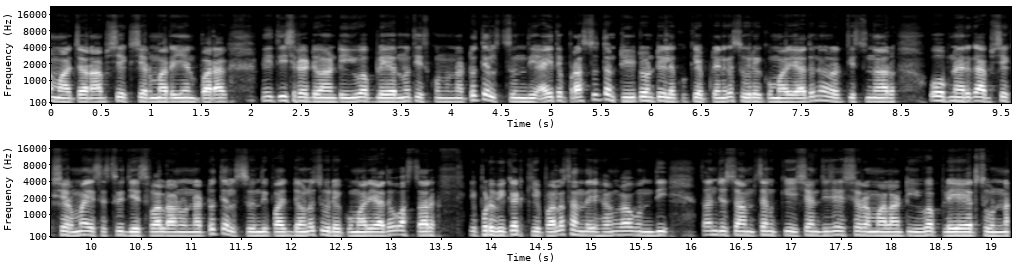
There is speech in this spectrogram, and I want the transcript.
సమాచారం. అభిషేక్ శర్మ రియన్ పరాగ్ నితీష్ రెడ్డి వంటి యువ ప్లేయర్ను తీసుకున్నట్టు తెలుస్తుంది. అయితే ప్రస్తుతం టీ ట్వంటీలకు కెప్టెన్గా సూర్యకుమార్ యాదవ్ నిర్వర్తిస్తున్నారు ఓపెనర్గా అభిషేక్ శర్మ యశస్వి జైస్వాల్ రానున్నట్టు తెలుస్తుంది. ఫస్ట్ డౌన్లో సూర్యకుమార్ యాదవ్ వస్తారు. ఇప్పుడు వికెట్ కీపర్లో సందేహంగా ఉంది. సంజు శాంసన్ కిషన్ దిశేష్ శర్మ లాంటి యువ ప్లేయర్స్ ఉన్న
